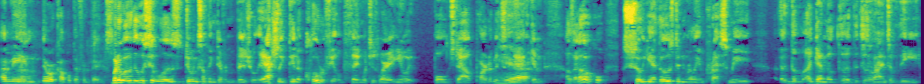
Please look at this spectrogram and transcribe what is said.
I mean, there were a couple different things. But it, it was it was doing something different visually. It actually did a Cloverfield thing, which is where it, you know it bulged out part of its Yeah. neck, and I was like, oh, cool. So yeah, those didn't really impress me. Uh, The, again, the, the the designs of the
